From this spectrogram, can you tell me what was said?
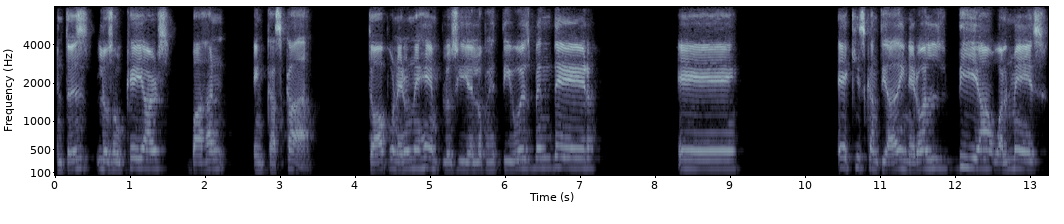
Entonces, los OKRs bajan en cascada. Te voy a poner un ejemplo. Si el objetivo es vender eh, X cantidad de dinero al día o al mes,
